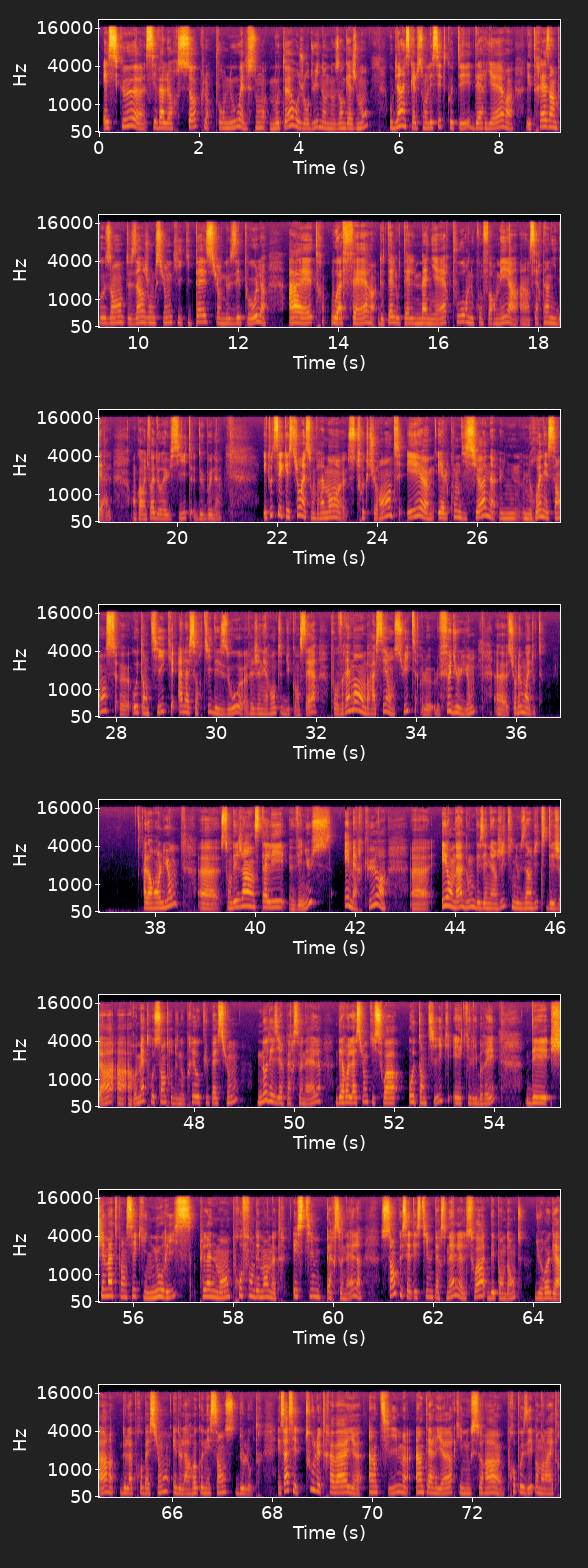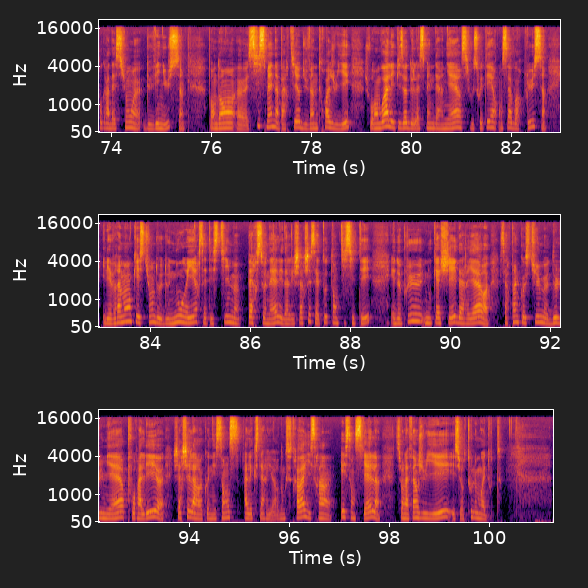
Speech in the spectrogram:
Est-ce que euh, ces valeurs socles, pour nous, elles sont moteurs aujourd'hui dans nos engagements? Ou bien est-ce qu'elles sont laissées de côté derrière les très imposantes injonctions qui pèsent sur nos épaules à être ou à faire de telle ou telle manière pour nous conformer à, un certain idéal. Encore une fois, de réussite, de bonheur. Et toutes ces questions, elles sont vraiment euh, structurantes et, euh, elles conditionnent une, renaissance euh, authentique à la sortie des eaux régénérantes du cancer pour vraiment embrasser ensuite le, feu du lion sur le mois d'août. Alors en lion sont déjà installés Vénus et Mercure, euh, et on a donc des énergies qui nous invitent déjà à, remettre au centre de nos préoccupations nos désirs personnels, des relations qui soient authentiques et équilibrées, des schémas de pensée qui nourrissent pleinement, profondément notre estime personnelle, sans que cette estime personnelle, elle soit dépendante du regard, de l'approbation et de la reconnaissance de l'autre. Et ça, c'est tout le travail euh, intime, intérieur qui nous sera euh, proposé pendant la rétrogradation euh, de Vénus pendant six semaines à partir du 23 juillet. Je vous renvoie à l'épisode de la semaine dernière si vous souhaitez en savoir plus. Il est vraiment question de, nourrir cette estime personnelle et d'aller chercher cette authenticité et de plus nous cacher derrière certains costumes de lumière pour aller chercher la reconnaissance à l'extérieur. Donc ce travail, il sera essentiel sur la fin juillet et sur tout le mois d'août.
